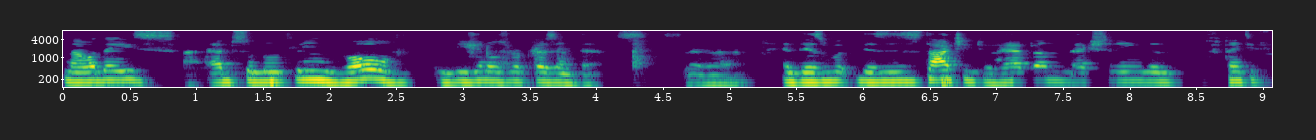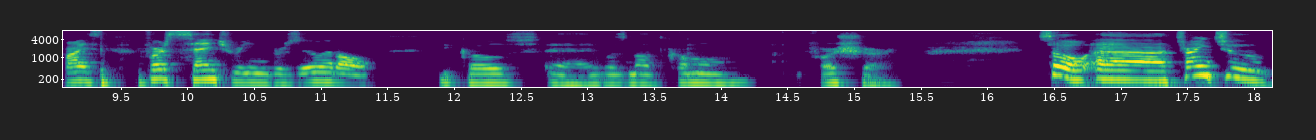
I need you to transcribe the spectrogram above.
nowadays absolutely involve indigenous representatives. Uh, and this, this is starting to happen actually in the 21st first century in Brazil at all, because uh, it was not common for sure. So uh, trying to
